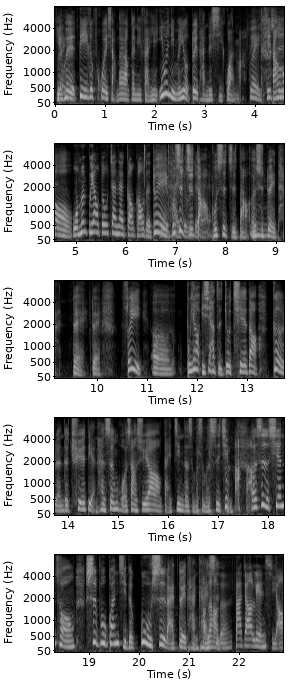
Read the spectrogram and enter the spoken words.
也会第一个会想到要跟你反映，因为你们有对谈的习惯嘛。对，其实然后我们不要都站在高高的对，不是指导，不是指导，而是嗯对谈。对对，所以呃。不要一下子就切到个人的缺点和生活上需要改进的什么什么事情，而是先从事不关己的故事来对谈开始。好的，好的，大家要练习啊，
